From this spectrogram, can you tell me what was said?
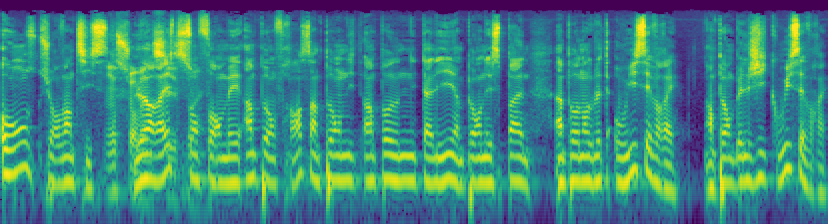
11 sur 26. 11 sur le 26, reste sont ouais. formés un peu en France, un peu en, It- un peu en Italie, un peu en Espagne, un peu en Angleterre. Oui, c'est vrai. Un peu en Belgique, oui, c'est vrai.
